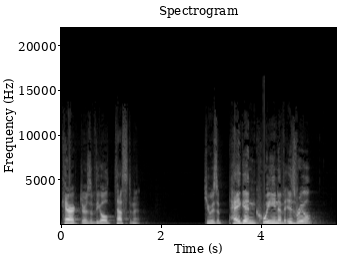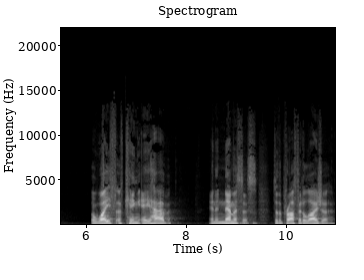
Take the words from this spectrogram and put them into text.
characters of the Old Testament. She was a pagan queen of Israel, the wife of King Ahab, and a nemesis to the prophet Elijah.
